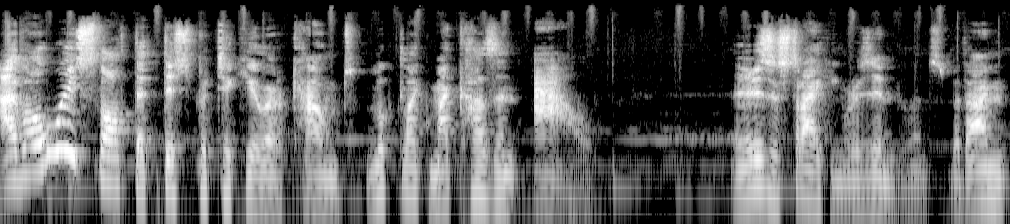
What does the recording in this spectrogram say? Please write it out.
I've always thought that this particular count looked like my cousin Al. There is a striking resemblance, but I'm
